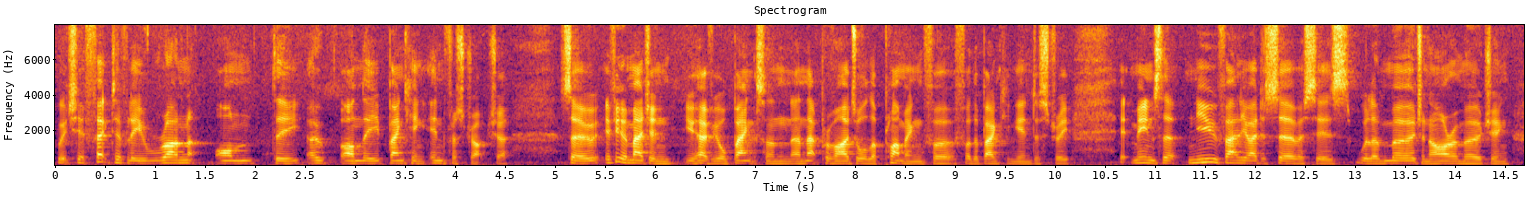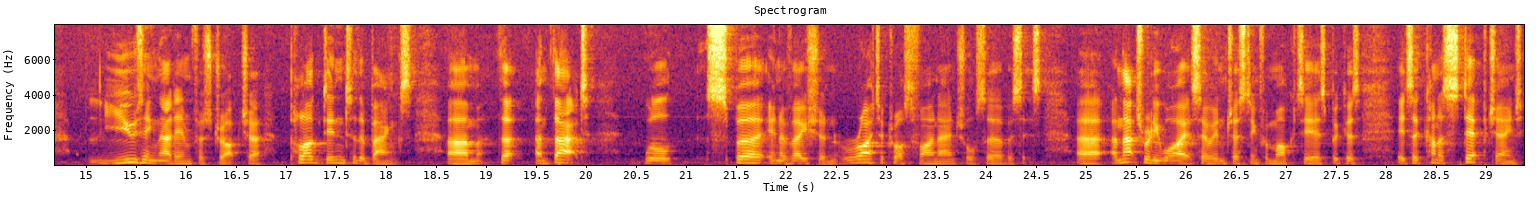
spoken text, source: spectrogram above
which effectively run on the, on the banking infrastructure. So if you imagine you have your banks and, and that provides all the plumbing for, for the banking industry, it means that new value-added services will emerge and are emerging using that infrastructure plugged into the banks um, that, and that will spur innovation right across financial services. Uh, and that's really why it's so interesting for marketeers because it's a kind of step change.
